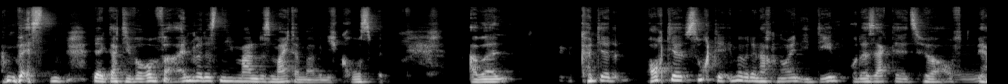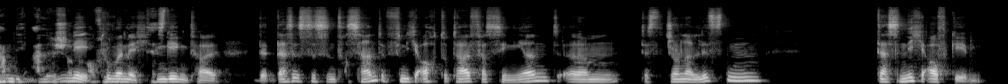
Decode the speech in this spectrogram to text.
am besten. Ich dachte, warum vereinen wir das nicht mal? Und das mache ich dann mal, wenn ich groß bin. Aber könnt ihr, braucht ihr, sucht ihr immer wieder nach neuen Ideen oder sagt ihr jetzt, hör auf, wir haben die alle schon Nee, tun wir nicht. Im Gegenteil. Das ist das Interessante, finde ich auch total faszinierend, ähm, dass Journalisten das nicht aufgeben.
